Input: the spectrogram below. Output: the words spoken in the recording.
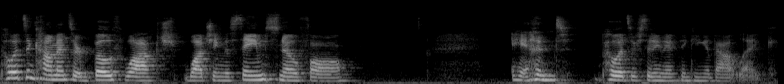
poets and comics are both watch watching the same snowfall and poets are sitting there thinking about like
